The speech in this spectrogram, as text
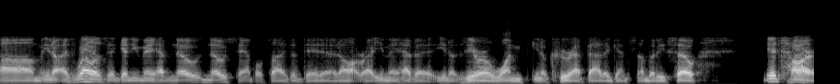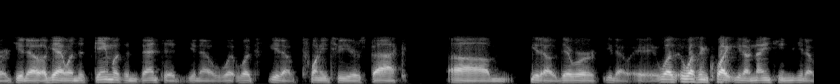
um, you know, as well as again, you may have no no sample size of data at all, right? You may have a you know zero one you know career at bat against somebody, so it's hard. You know, again, when this game was invented, you know, what what's you know 22 years back, um, you know, there were you know it was it wasn't quite you know 19 you know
